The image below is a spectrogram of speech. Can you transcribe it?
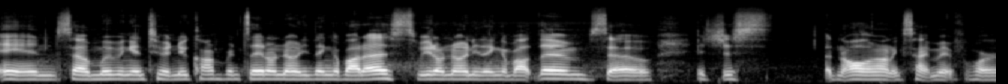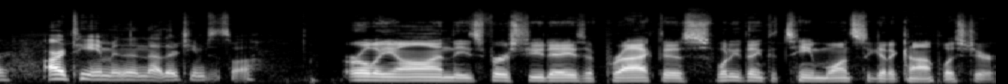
And so moving into a new conference, they don't know anything about us. We don't know anything about them. So it's just an all around excitement for our team and then the other teams as well. Early on, these first few days of practice, what do you think the team wants to get accomplished here?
